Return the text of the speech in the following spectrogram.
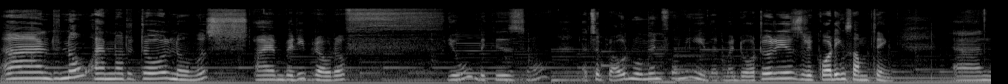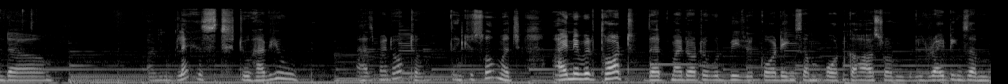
And no, I'm not at all nervous. I am very proud of you because you know it's a proud moment for me that my daughter is recording something, and uh, I'm blessed to have you as my daughter. Thank you so much. I never thought that my daughter would be recording some podcast or writing some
